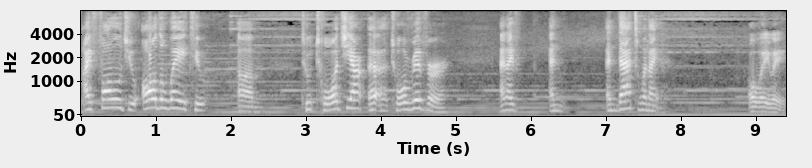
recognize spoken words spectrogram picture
I followed you all the way to um to Tuojiang, uh, Tuo River, and I, and, and that's when I. Oh wait, wait.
